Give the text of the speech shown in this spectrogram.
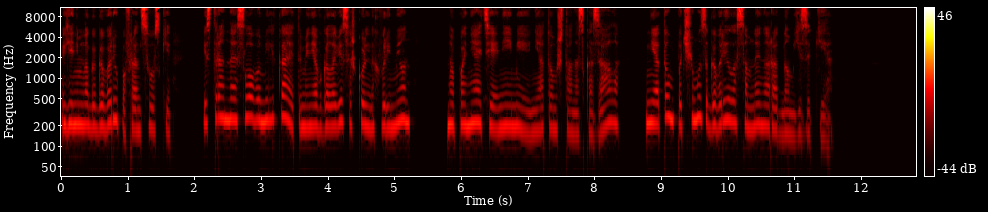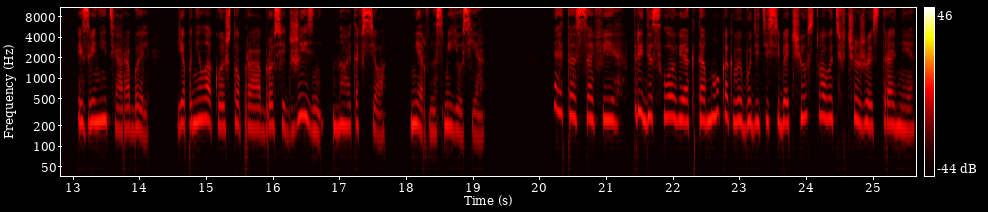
Я немного говорю по-французски, и странное слово мелькает у меня в голове со школьных времен, но понятия не имею ни о том, что она сказала, ни о том, почему заговорила со мной на родном языке. «Извините, Арабель, я поняла кое-что про бросить жизнь, но это все. Нервно смеюсь я». «Это, Софи, предисловие к тому, как вы будете себя чувствовать в чужой стране.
